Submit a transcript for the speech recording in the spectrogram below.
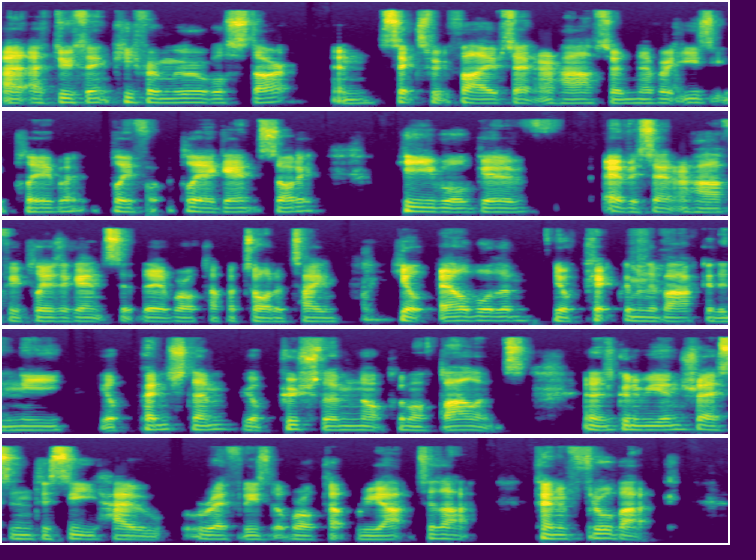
I, I do think Kiefer Moore will start, and six foot five centre halves are never easy to play but play for, play against. Sorry, he will give every centre half he plays against at the World Cup a torrid time. He'll elbow them, he'll kick them in the back of the knee, he'll pinch them, he'll push them, knock them off balance. And it's going to be interesting to see how referees at the World Cup react to that kind of throwback.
